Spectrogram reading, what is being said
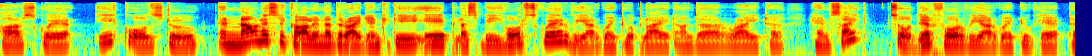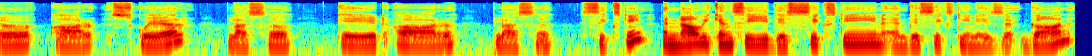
r square equals to and now let's recall another identity a plus b whole square we are going to apply it on the right hand side so therefore we are going to get uh, r square plus uh, 8r uh, 16 and now we can see this 16 and this 16 is gone.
